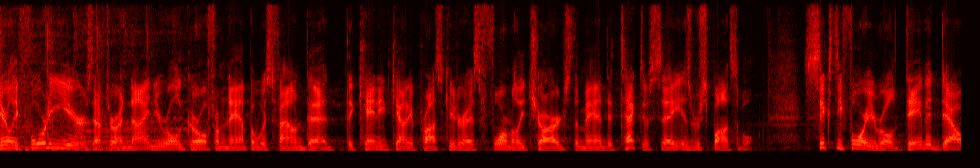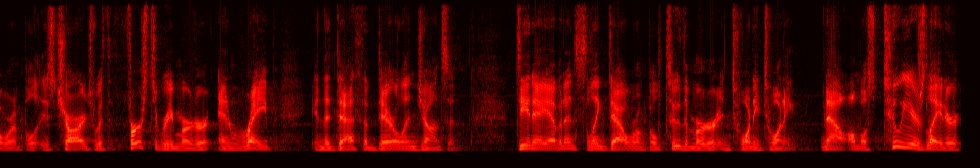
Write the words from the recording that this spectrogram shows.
Nearly 40 years after a nine year old girl from Nampa was found dead, the Canyon County prosecutor has formally charged the man detectives say is responsible. 64 year old David Dalrymple is charged with first degree murder and rape in the death of Daralyn Johnson. DNA evidence linked Dalrymple to the murder in 2020. Now, almost two years later,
